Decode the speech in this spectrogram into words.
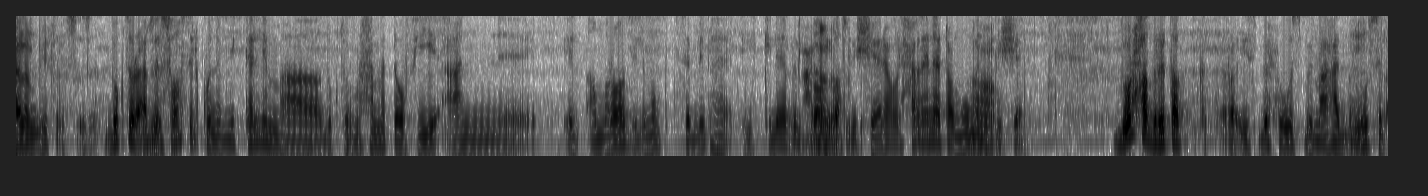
أهلا بيك يا أستاذ دكتور قبل؟ الفاصل كنا بنتكلم مع دكتور محمد توفيق عن الأمراض اللي ممكن تسببها الكلاب الضالة في الشارع والحيوانات عموما آه. في الشارع دور حضرتك رئيس بحوث بمعهد بحوث لله.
